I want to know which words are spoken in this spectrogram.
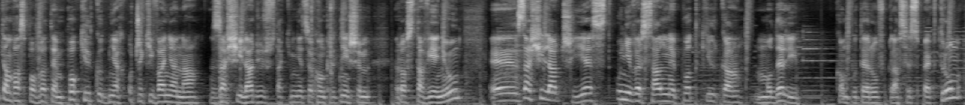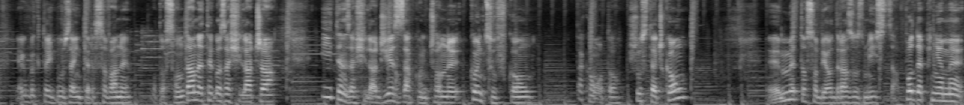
Witam Was powrotem po kilku dniach oczekiwania na zasilacz, już w takim nieco konkretniejszym rozstawieniu. E, Zasilacz jest uniwersalny pod kilka modeli komputerów klasy Spectrum. Jakby ktoś był zainteresowany, oto są dane tego zasilacza. I ten zasilacz jest zakończony końcówką, taką oto szósteczką. E, My to sobie od razu z miejsca podepniemy.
